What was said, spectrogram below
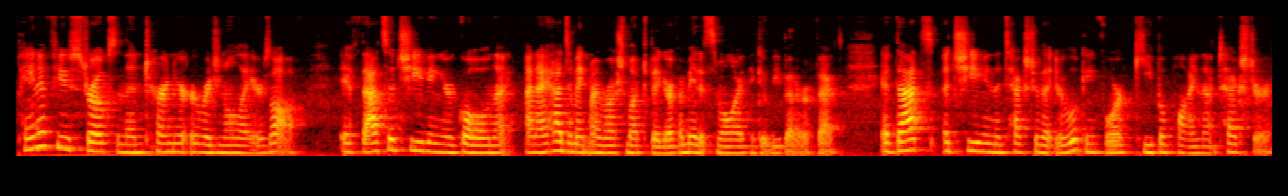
Paint a few strokes and then turn your original layers off. If that's achieving your goal, and, that, and I had to make my brush much bigger. If I made it smaller, I think it would be better effect. If that's achieving the texture that you're looking for, keep applying that texture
